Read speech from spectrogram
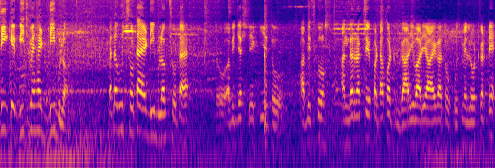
सी के बीच में है डी ब्लॉक। मतलब वो छोटा है डी ब्लॉक छोटा है। तो अभी जस्ट चेक किए तो अब इसको अंदर रखते फटाफट। गाड़ी वाड़ी आएगा तो उसमें लोड करते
